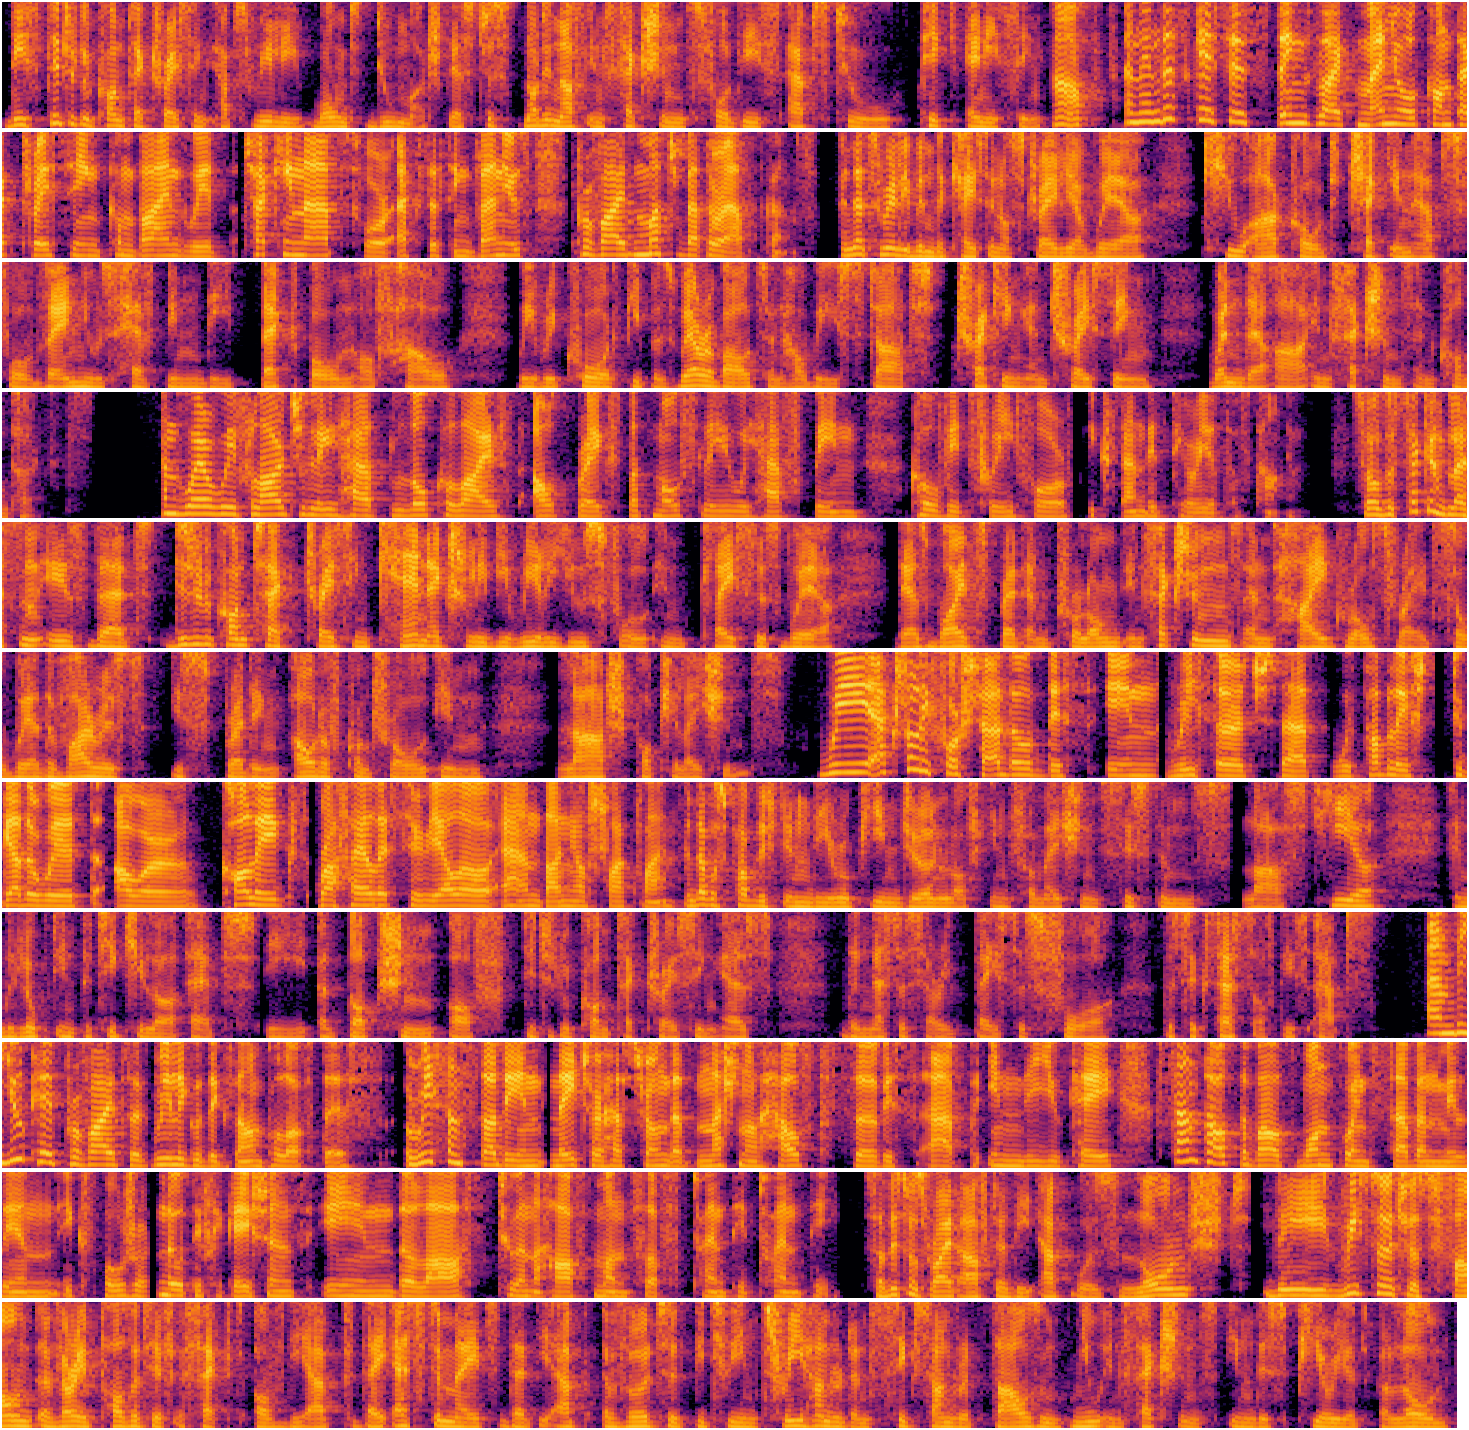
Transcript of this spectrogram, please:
these digital contact tracing apps really won't do much. There's just not enough infections for these apps to pick anything up. And in this cases, things like manual contact tracing combined with check-in apps for accessing venues provide much better outcomes. And that's really been the case in Australia where QR code check-in apps for venues have been the backbone of how we record people's whereabouts and how we start tracking and tracing when there are infections and contacts. And where we've largely had localized outbreaks, but mostly we have been COVID free for extended periods of time. So, the second lesson is that digital contact tracing can actually be really useful in places where there's widespread and prolonged infections and high growth rates. So, where the virus is spreading out of control in large populations. We actually foreshadowed this in research that we published together with our colleagues, Raffaele Ciriello and Daniel Schlagwein. And that was published in the European Journal of Information Systems last year. And we looked in particular at the adoption of digital contact tracing as the necessary basis for the success of these apps. And the UK provides a really good example of this. A recent study in Nature has shown that the National Health Service app in the UK sent out about 1.7 million exposure notifications in the last two and a half months of 2020. So, this was right after the app was launched. The researchers found a very positive effect of the app. They estimate that the app averted between 300 and 600,000 new infections in this period alone.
